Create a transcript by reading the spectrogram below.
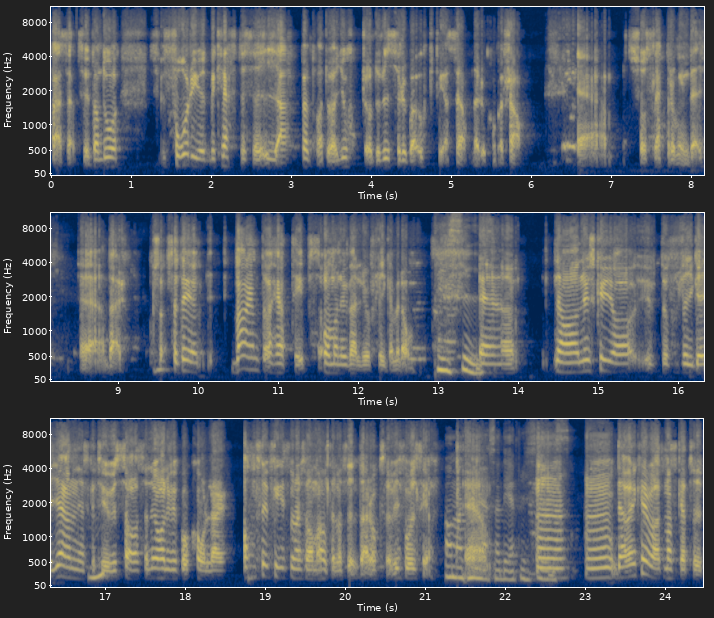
på här sättet. Utan då får du ju en bekräftelse i appen på att du har gjort det och då visar du bara upp det sen när du kommer fram. Eh, så släpper de in dig eh, där. också. Så det är varmt och hett tips om man nu väljer att flyga med dem. Precis. Eh, ja, nu ska jag ut och flyga igen. Jag ska till USA, så nu håller vi på och kollar om det finns några sådana alternativ där också. Vi får väl se. Om man kan eh, läsa det, precis. Mm, mm, där verkar det vara att man ska typ,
